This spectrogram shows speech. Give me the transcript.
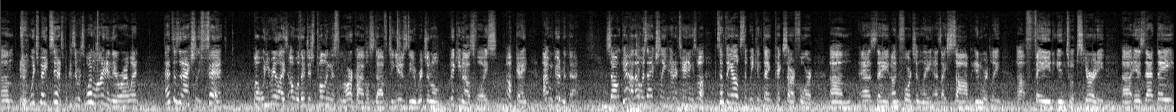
um, which made sense because there was one line in there where I went, that doesn't actually fit. But when you realize, oh, well, they're just pulling this from archival stuff to use the original Mickey Mouse voice, okay, I'm good with that. So, yeah, that was actually entertaining as well. It's something else that we can thank Pixar for um, as they, unfortunately, as I sob inwardly, uh, fade into obscurity uh, is that they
